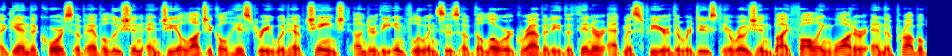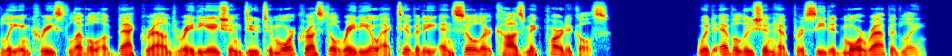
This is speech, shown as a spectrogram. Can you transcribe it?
Again the course of evolution and geological history would have changed under the influences of the lower gravity the thinner atmosphere the reduced erosion by falling water and the probably increased level of background radiation due to more crustal radioactivity and solar cosmic particles. Would evolution have proceeded more rapidly?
